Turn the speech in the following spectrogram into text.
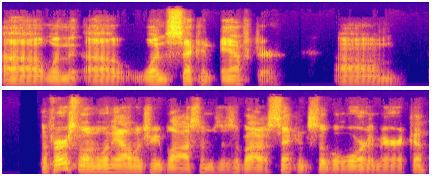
uh, when the, uh, One Second After. Um, the first one, When the Almond Tree Blossoms, is about a second civil war in America.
